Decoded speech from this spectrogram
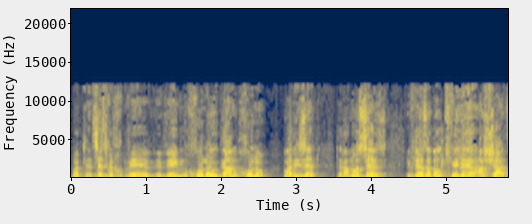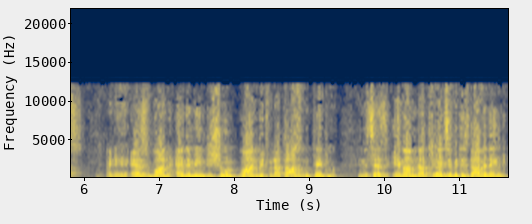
But it says, ve'im chulu gam chulu. What is it? The Ramo says, if there's a Baltfile Ashatz, and he has one enemy in the shul, one between a thousand people, and it says, Imam I'm not yoitzi with his davening,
